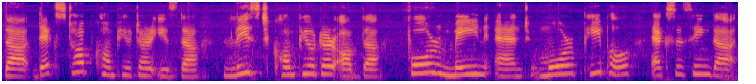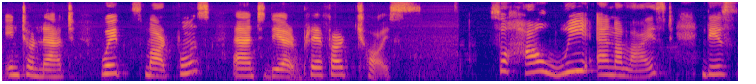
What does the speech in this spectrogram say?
The desktop computer is the least computer of the four main and more people accessing the internet with smartphones and their preferred choice. So how we analyzed this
